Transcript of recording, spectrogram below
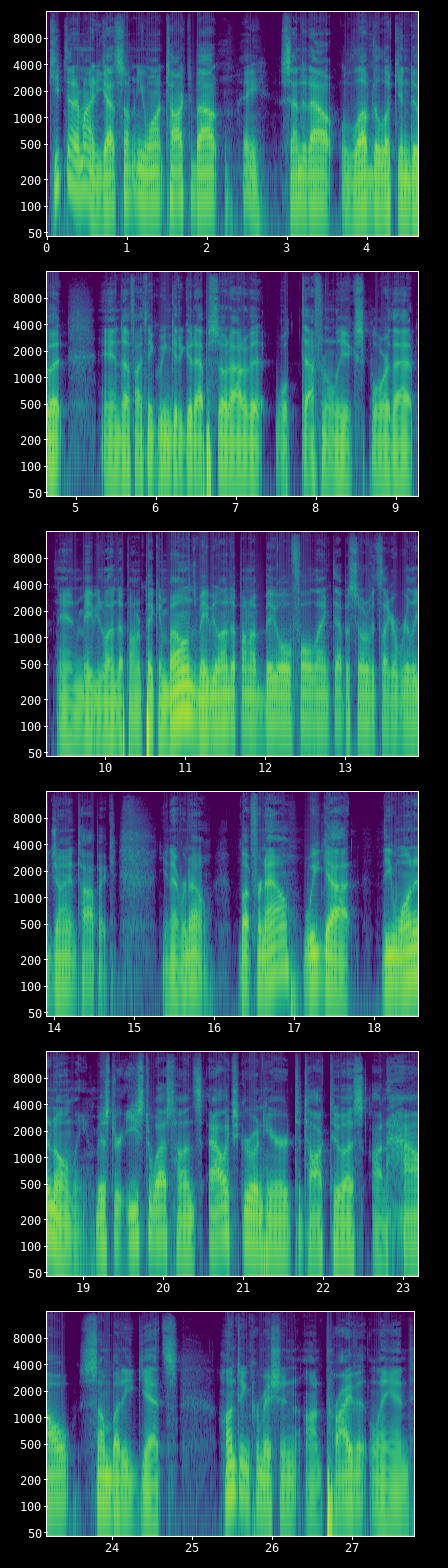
keep that in mind. You got something you want talked about? Hey, send it out. We'd love to look into it. And if I think we can get a good episode out of it, we'll definitely explore that. And maybe we'll end up on a Pickin' Bones. Maybe we'll end up on a big old full length episode if it's like a really giant topic. You never know. But for now, we got the one and only Mr. East West Hunts, Alex Gruen here to talk to us on how somebody gets hunting permission on private land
